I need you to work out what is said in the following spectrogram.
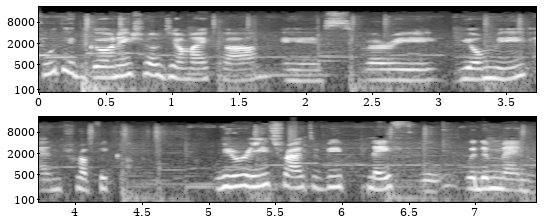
food at Go Jamaica is very yummy and tropical. We really try to be playful with the menu,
